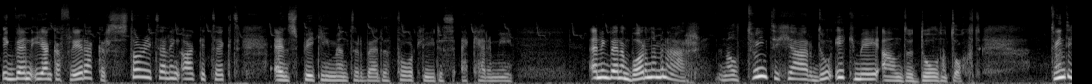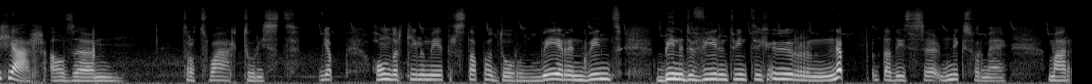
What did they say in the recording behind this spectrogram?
ik ben Janka Vleerakkers, storytelling architect en speaking mentor bij de Thought Leaders Academy. En ik ben een Bornemenaar en al 20 jaar doe ik mee aan de Dodentocht. 20 jaar als um, trottoir-toerist. Ja, 100 kilometer stappen door weer en wind binnen de 24 uur. Nep, dat is uh, niks voor mij. Maar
